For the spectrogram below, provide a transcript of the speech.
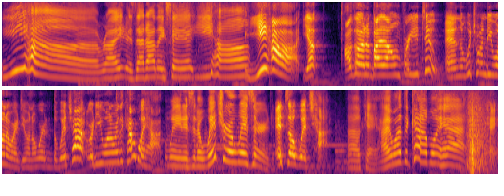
Yeehaw, right? Is that how they say it? Yeehaw. Yeehaw! Yep. I'll go ahead and buy that one for you too. And then which one do you want to wear? Do you want to wear the witch hat or do you want to wear the cowboy hat? Wait, is it a witch or a wizard? It's a witch hat. Okay, I want the cowboy hat. Okay.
